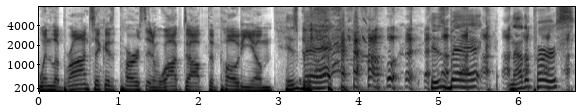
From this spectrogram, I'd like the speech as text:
When LeBron took his purse and walked off the podium, His bag, his bag, not a purse.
